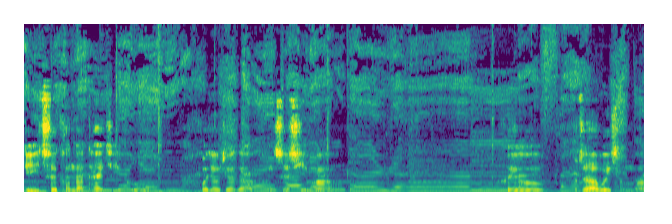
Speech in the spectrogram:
第一次看到太极图，我就觉得很是喜欢，可又不知道为什么。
